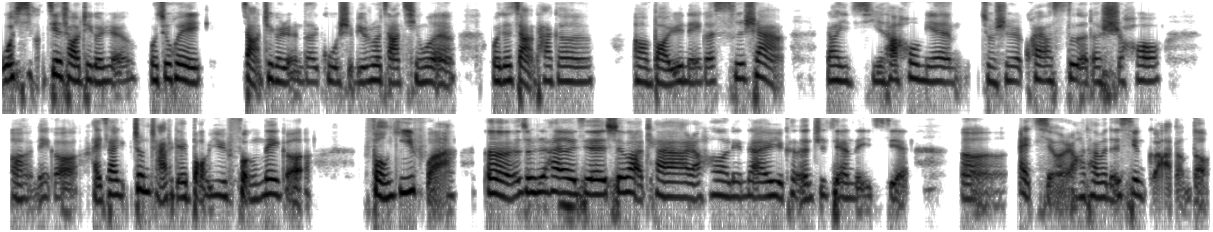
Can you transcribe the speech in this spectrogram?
我想介绍这个人，我就会。讲这个人的故事，比如说讲晴雯，我就讲他跟呃宝玉那个私善，然后以及他后面就是快要死了的时候，呃，那个还在挣扎着给宝玉缝那个缝衣服啊，嗯，就是还有一些薛宝钗啊，然后林黛玉可能之间的一些呃爱情，然后他们的性格啊等等。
